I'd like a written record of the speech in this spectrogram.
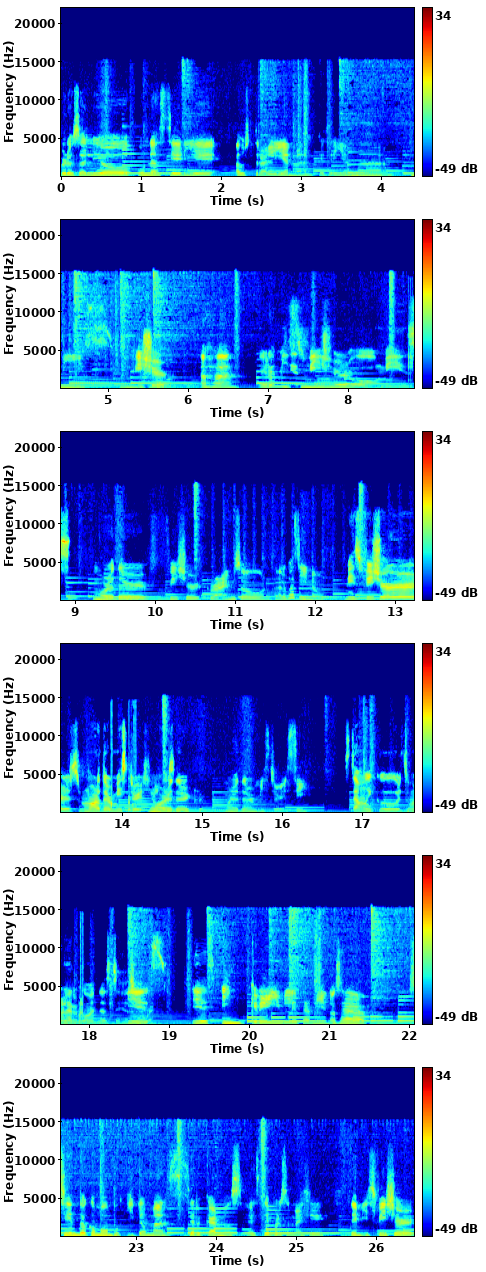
pero salió una serie australiana que se llama Miss Fisher. Ajá, era Miss Fisher o Miss Murder Fisher Crimes o algo así, ¿no? Miss Fisher's Murder Mysteries. Murder, Murder Mysteries, sí. Está muy cool, tú me la recomendaste. Y es, y es increíble también, o sea, siendo como un poquito más cercanos este personaje de Miss Fisher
